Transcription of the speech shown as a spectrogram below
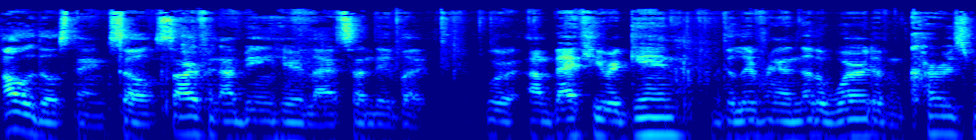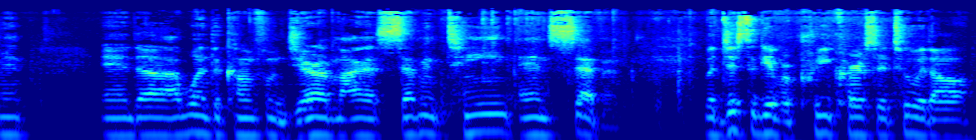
all of those things. So sorry for not being here last Sunday, but I'm back here again, delivering another word of encouragement. And uh, I wanted to come from Jeremiah 17 and 7. But just to give a precursor to it all,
